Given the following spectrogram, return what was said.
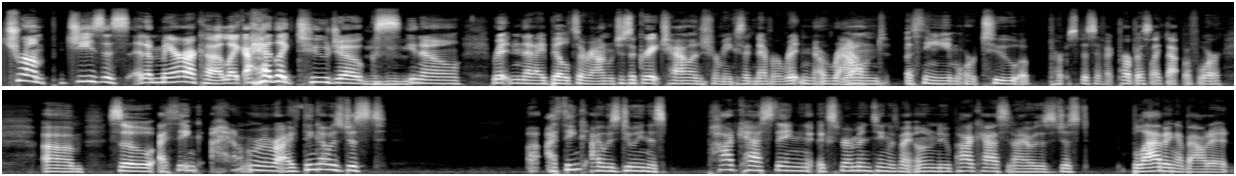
Trump, Jesus, and America. Like I had like two jokes, you know, written that I built around, which is a great challenge for me because I'd never written around a theme or to a per- specific purpose like that before. Um, so I think I don't remember. I think I was just, I- think I was doing this podcasting, experimenting with my own new podcast, and I was just blabbing about it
